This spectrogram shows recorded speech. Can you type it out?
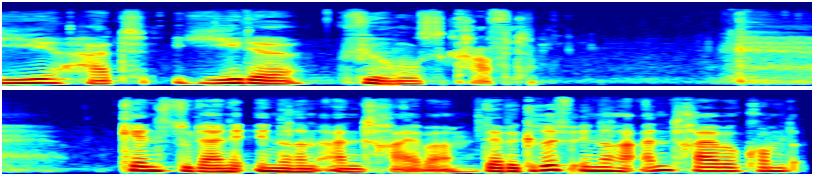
die hat jede Führungskraft. Kennst du deine inneren Antreiber? Der Begriff innere Antreiber kommt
